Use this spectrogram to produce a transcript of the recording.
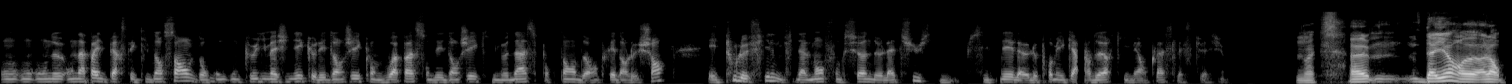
on n'a pas une perspective d'ensemble. Donc, on, peut imaginer que les dangers qu'on ne voit pas sont des dangers qui menacent pourtant d'entrer dans le champ. Et tout le film, finalement, fonctionne là-dessus, si, ce n'est le premier quart d'heure qui met en place la situation. Ouais. Euh, d'ailleurs, euh, alors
